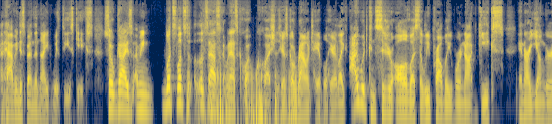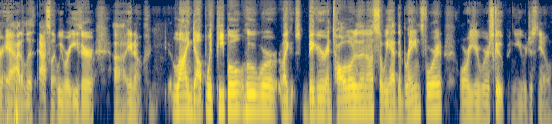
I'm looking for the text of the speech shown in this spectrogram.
at having to spend the night with these geeks. So, guys, I mean, let's let's let's ask. I'm gonna ask qu- questions here. Let's go round table here. Like, I would consider all of us that we probably were not geeks in our younger adolescent. We were either, uh, you know, lined up with people who were like bigger and taller than us, so we had the brains for it, or you were a Scoop and you were just you know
